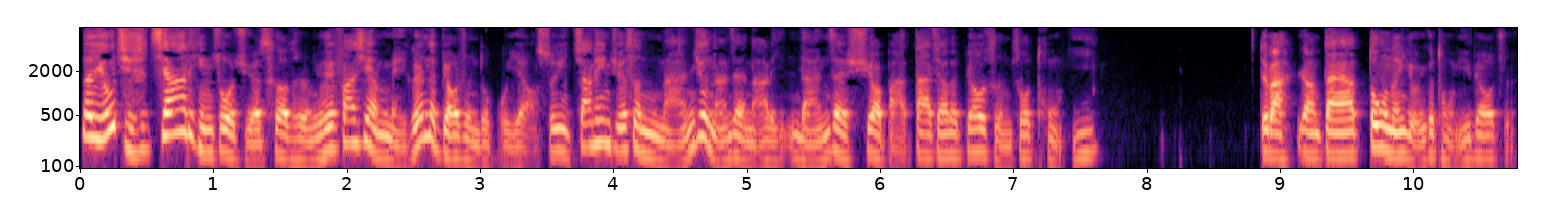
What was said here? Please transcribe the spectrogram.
那尤其是家庭做决策的时候，你会发现每个人的标准都不一样。所以家庭决策难就难在哪里？难在需要把大家的标准做统一，对吧？让大家都能有一个统一标准。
